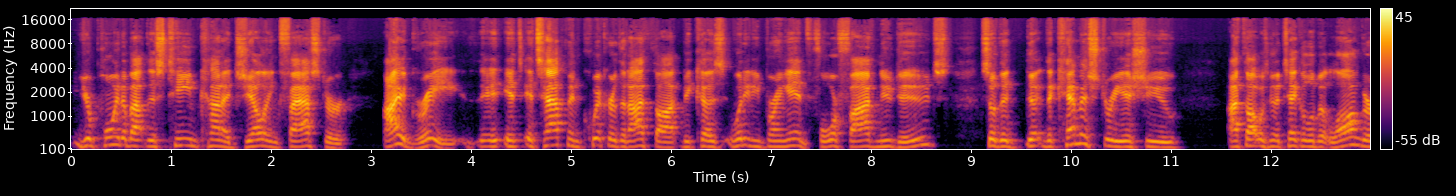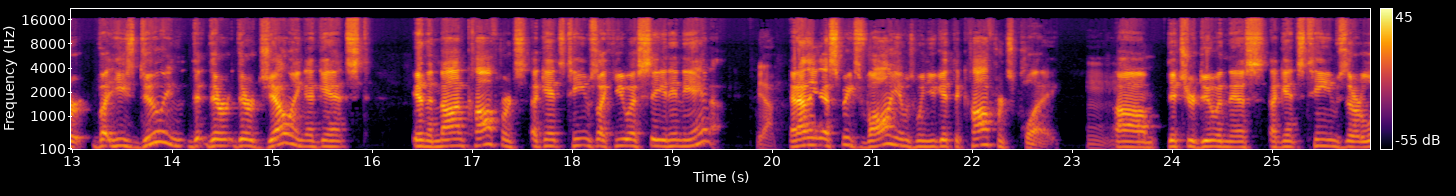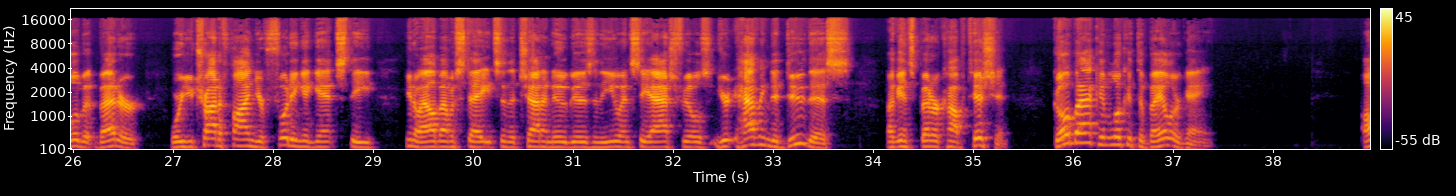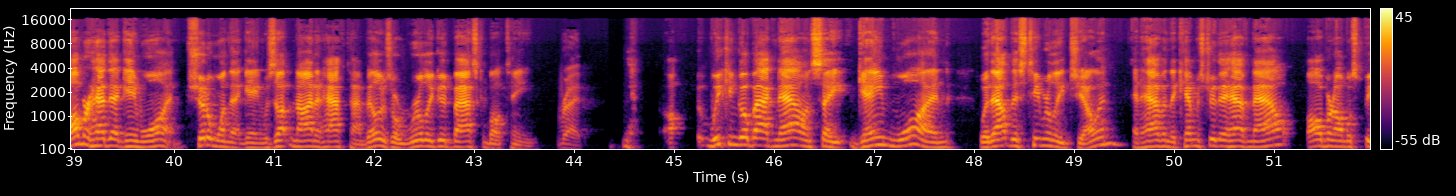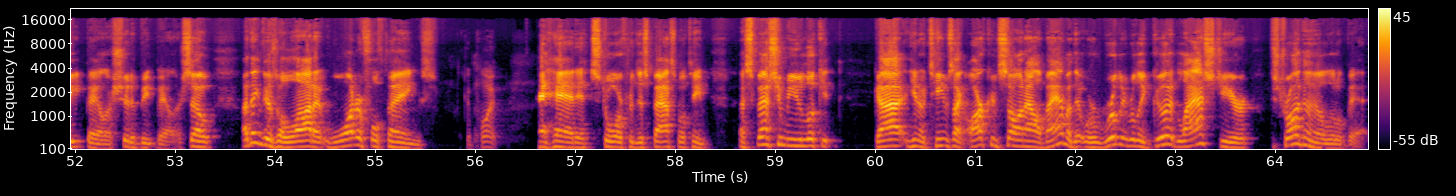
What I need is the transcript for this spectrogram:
your point about this team kind of gelling faster. I agree. It, it's happened quicker than I thought because what did he bring in? Four or five new dudes. So the, the, the chemistry issue I thought was going to take a little bit longer, but he's doing. They're they're gelling against in the non-conference against teams like USC and Indiana. Yeah. And I think that speaks volumes when you get the conference play mm-hmm. um, that you're doing this against teams that are a little bit better, where you try to find your footing against the, you know, Alabama States and the Chattanoogas and the UNC Asheville's. You're having to do this against better competition. Go back and look at the Baylor game. Auburn had that game won, should have won that game, was up nine at halftime. Baylor's a really good basketball team. Right. We can go back now and say game one without this team really gelling and having the chemistry they have now, Auburn almost beat Baylor, should have beat Baylor. So I think there's a lot of wonderful things. Good point. Ahead at store for this basketball team, especially when you look at guy, you know, teams like Arkansas and Alabama that were really, really good last year, struggling a little bit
